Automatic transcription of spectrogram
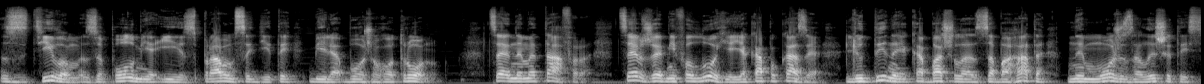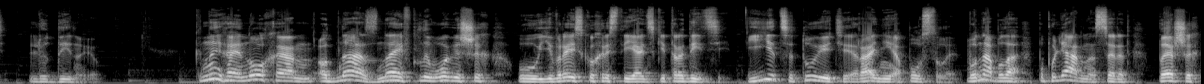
з тілом, з полум'я і з правом сидіти біля Божого трону. Це не метафора, це вже міфологія, яка показує, людина, яка бачила забагато, не може залишитись людиною. Книга Еноха одна з найвпливовіших у єврейсько-християнській традиції. Її цитують ранні апостоли. Вона була популярна серед перших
